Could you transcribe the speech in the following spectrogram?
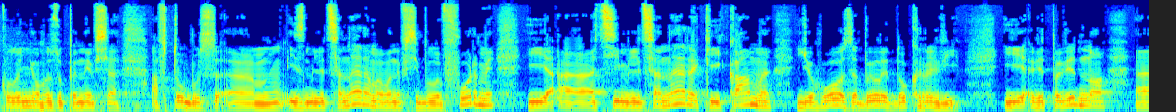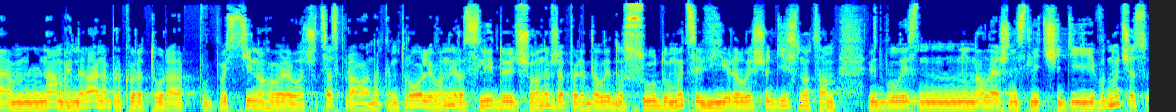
Коло нього зупинився автобус ем, із міліціонерами. Вони всі були в формі, і е, ці міліціонери кійками його забили до крові. І відповідно ем, нам Генеральна прокуратура постійно говорила, що ця справа на контролі. Вони розслідують, що вони вже передали до суду. Ми це вірили, що дійсно там відбулись ну, належні слідчі дії. Водночас,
